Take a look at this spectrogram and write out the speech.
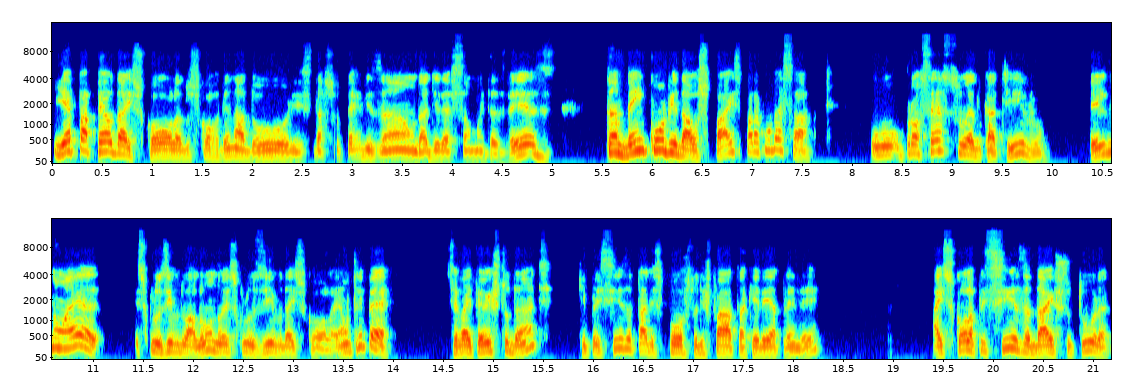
E é papel da escola, dos coordenadores, da supervisão, da direção, muitas vezes, também convidar os pais para conversar. O, processo educativo, ele não é exclusivo do aluno ou exclusivo da escola, é um tripé. Você vai ter o estudante, que precisa estar disposto, de fato, a querer aprender. A escola precisa dar estrutura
